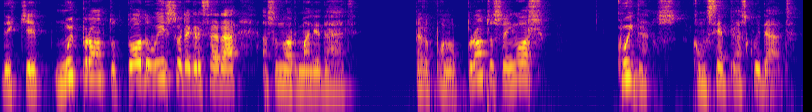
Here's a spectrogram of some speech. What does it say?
de que muito pronto todo isso regressará à sua normalidade. Pero por lo pronto, Senhor, cuida-nos, como sempre has cuidado.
